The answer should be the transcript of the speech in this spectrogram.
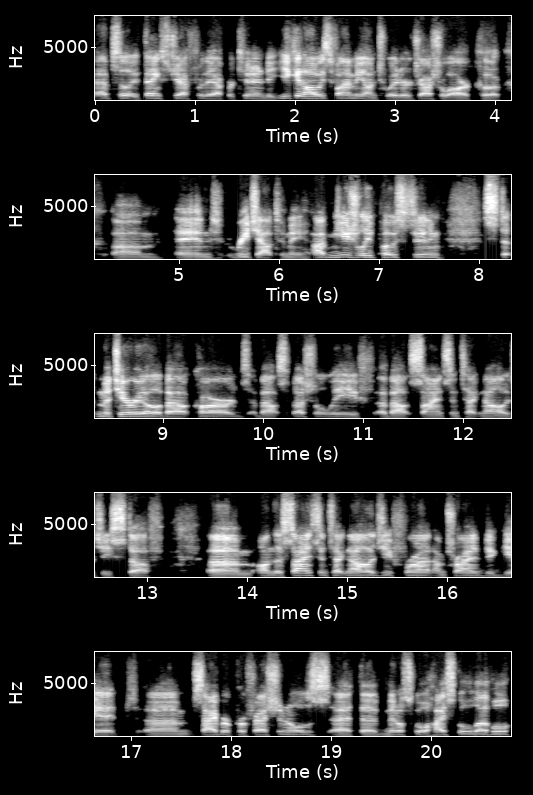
absolutely. Thanks, Jeff, for the opportunity. You can always find me on Twitter, Joshua R. Cook, um, and reach out to me. I'm usually posting st- material about cards, about special leaf, about science and technology stuff. Um, on the science and technology front, I'm trying to get um, cyber professionals at the middle school, high school level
